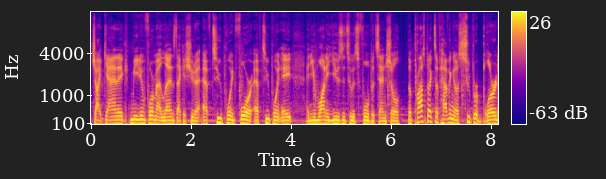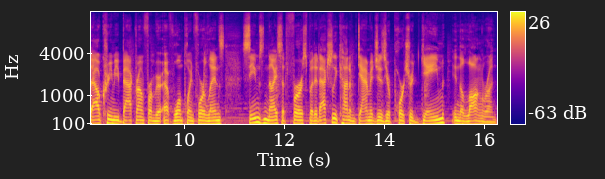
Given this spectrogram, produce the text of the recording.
gigantic medium format lens that can shoot at f2.4, f2.8 and you want to use it to its full potential. The prospect of having a super blurred out creamy background from your f1.4 lens seems nice at first but it actually kind of damages your portrait game in the long run.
